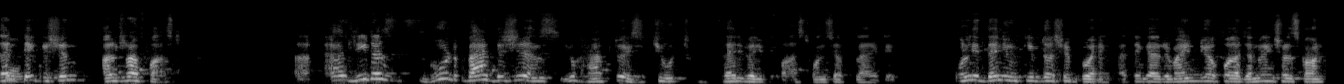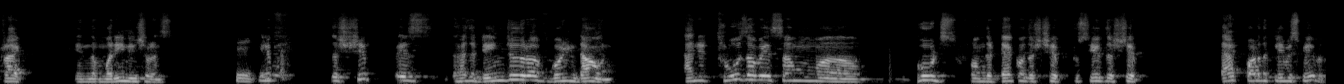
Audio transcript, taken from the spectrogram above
Then yeah. take decision ultra fast. Uh, as leaders good bad decisions you have to execute very very fast once you have clarity. Only then you can keep the ship going. I think i remind you of a general insurance contract in the marine insurance. Mm-hmm. if the ship is has a danger of going down and it throws away some uh, goods from the deck of the ship to save the ship, that part of the claim is payable.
